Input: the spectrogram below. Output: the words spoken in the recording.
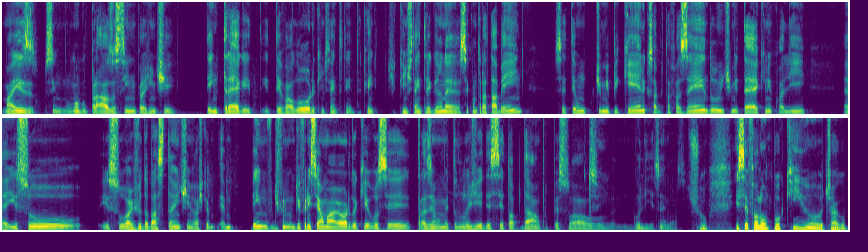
mais, assim, no longo prazo, assim, para a gente ter entrega e, e ter valor, o que a gente está entregando é você contratar bem, você ter um time pequeno que sabe o que está fazendo, um time técnico ali. É, isso isso ajuda bastante. Eu acho que é bem um diferencial maior do que você trazer uma metodologia e descer top-down para o pessoal Sim. engolir esse negócio. Show. E você falou um pouquinho, Thiago,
